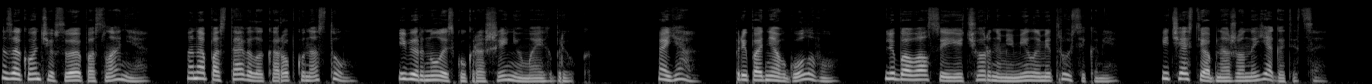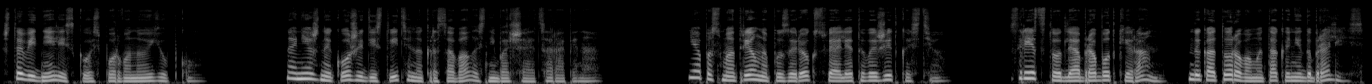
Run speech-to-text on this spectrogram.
Закончив свое послание, она поставила коробку на стол и вернулась к украшению моих брюк. А я, приподняв голову, любовался ее черными милыми трусиками и частью обнаженной ягодицы, что виднелись сквозь порванную юбку. На нежной коже действительно красовалась небольшая царапина. Я посмотрел на пузырек с фиолетовой жидкостью. Средство для обработки ран, до которого мы так и не добрались,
